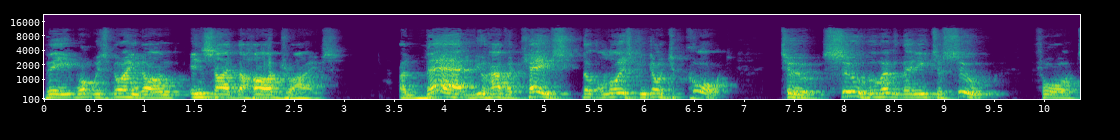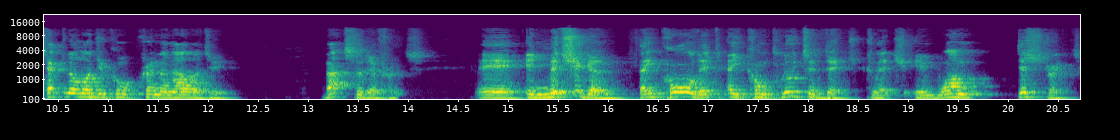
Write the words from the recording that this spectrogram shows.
the, what was going on inside the hard drives. And there you have a case that the lawyers can go to court to sue whoever they need to sue for technological criminality. That's the difference. Uh, in Michigan, they called it a computer glitch in one district,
